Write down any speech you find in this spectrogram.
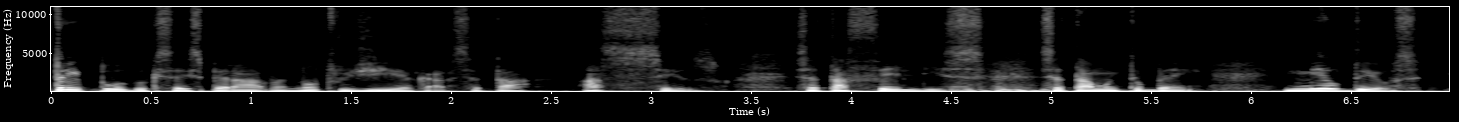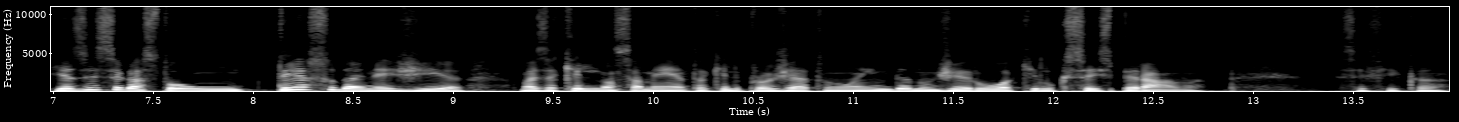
triplo do que você esperava. No outro dia, cara, você tá aceso. Você está feliz. Você está muito bem. Meu Deus. E às vezes você gastou um terço da energia, mas aquele lançamento, aquele projeto não, ainda não gerou aquilo que você esperava. Você fica.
